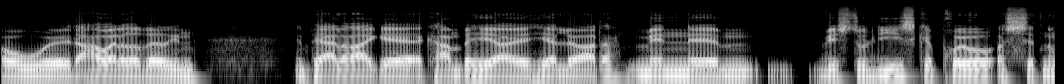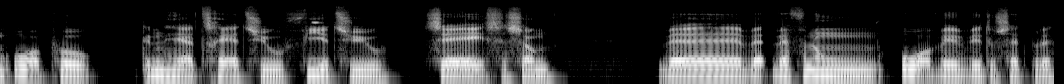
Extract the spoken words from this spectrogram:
Og øh, der har jo allerede været en, en perlerække af kampe her, øh, her lørdag, men øh, hvis du lige skal prøve at sætte nogle ord på den her 23-24 Serie A-sæson. Hvad, hvad, hvad for nogle ord vil, vil du sætte på det?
